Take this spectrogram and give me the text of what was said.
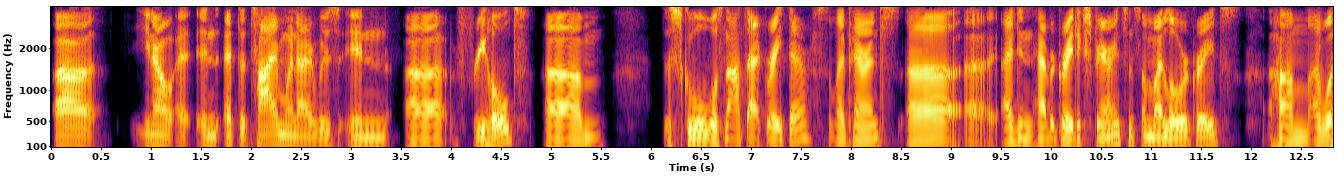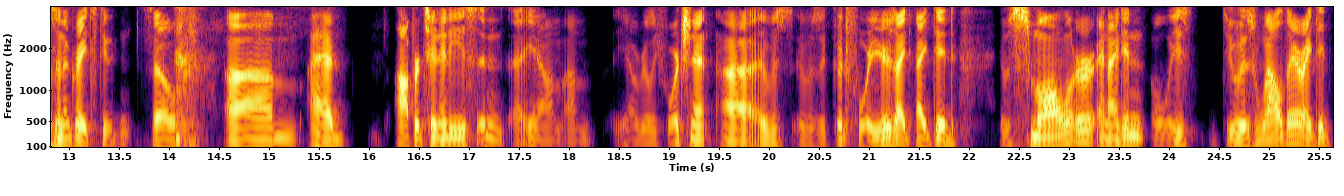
Uh, you know, at, in, at the time when I was in uh, Freehold, um, the school was not that great there. So my parents, uh, I, I didn't have a great experience in some of my lower grades. Um, I wasn't a great student, so um, I had opportunities, and uh, you know, I'm, I'm you know really fortunate. Uh, it was it was a good four years. I I did it was smaller, and I didn't always do as well there. I did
